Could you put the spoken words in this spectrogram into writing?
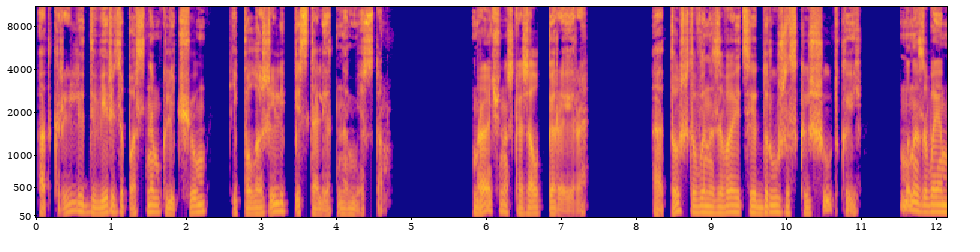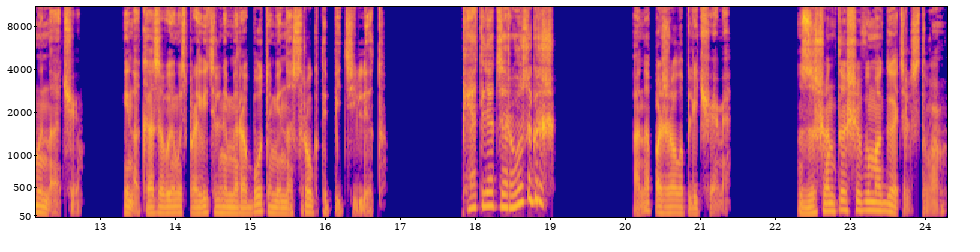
открыли дверь запасным ключом и положили пистолет на место», — мрачно сказал Перейра. А то, что вы называете дружеской шуткой, мы называем иначе и наказываем исправительными работами на срок до пяти лет. «Пять лет за розыгрыш?» Она пожала плечами. «За шантаж и вымогательство»,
